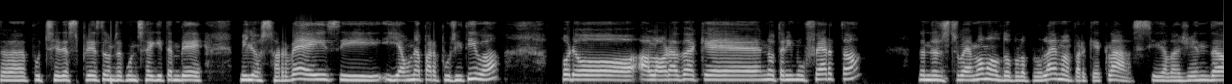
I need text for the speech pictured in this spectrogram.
uh, potser després doncs, aconseguir també millors serveis i, i hi ha una part positiva, però a l'hora de que no tenim oferta, doncs ens trobem amb el doble problema, perquè, clar, si la gent de,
